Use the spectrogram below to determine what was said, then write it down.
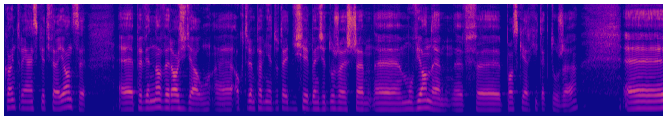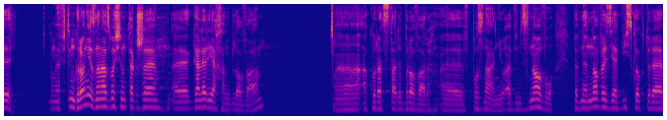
koń trojański otwierający E, pewien nowy rozdział, e, o którym pewnie tutaj dzisiaj będzie dużo jeszcze e, mówione w polskiej architekturze. W tym gronie znalazła się także galeria handlowa. E, akurat Stary Browar e, w Poznaniu, a więc znowu pewne nowe zjawisko, które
